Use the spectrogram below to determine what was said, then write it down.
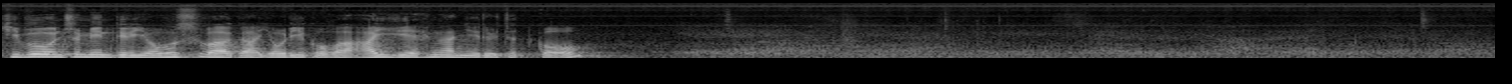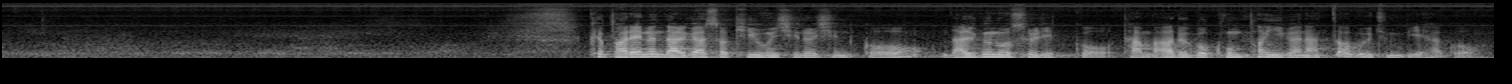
기브온 주민들이 여호수아가 여리고와 아이에 행한 일을 듣고 그 발에는 낡아서 기운 신을 신고 낡은 옷을 입고 다 마르고 곰팡이가 난 떡을 준비하고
